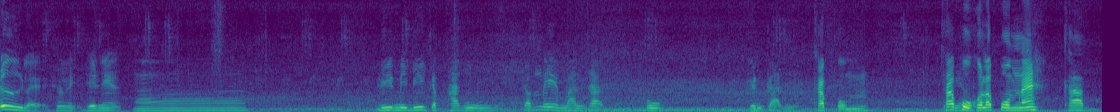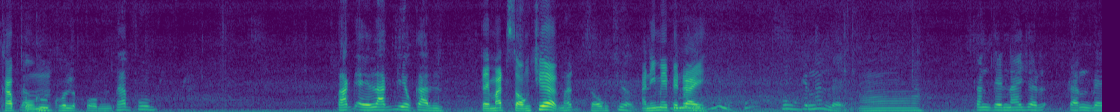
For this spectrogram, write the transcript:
ดื้อเลยทีนี้อ๋อดีไม่ดีจะพันกับแม่มันถ้าปลูกถึงกันน่ะครับผม ถ้าปลูกคนละปมนะ ครับ ครับแล้วผมปลูกคนละปม ถ้าผู้ปักไอ้รักเดียวกัน แต่มัดสองเชือกมัดสองเชือก อันนี้ไม่เป็นไรปลูกอย่างนั้นเลยอ๋อตั้งแต่ไหนจะตั้งแต่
